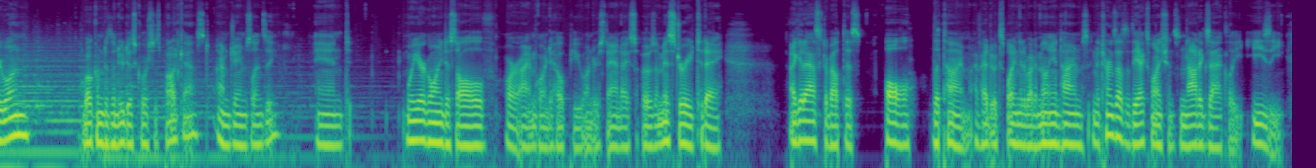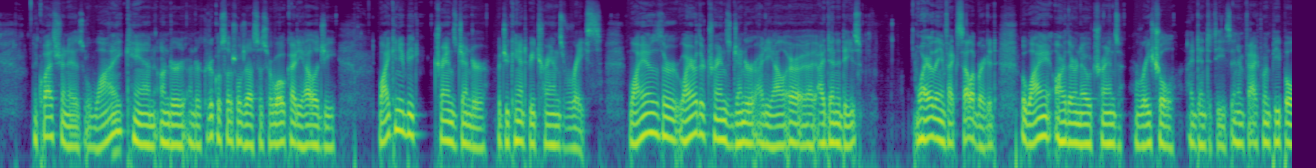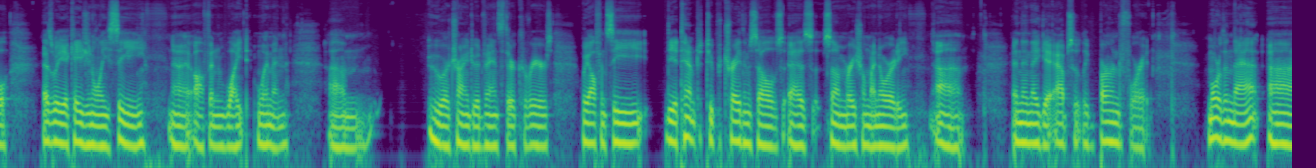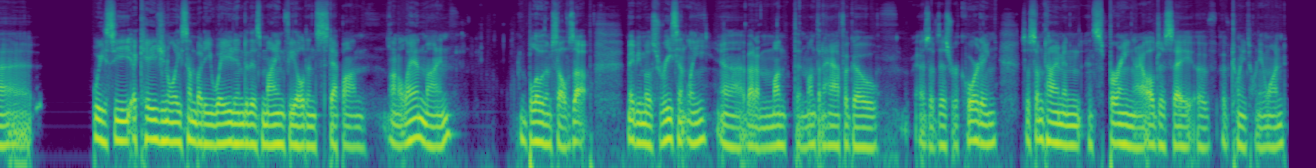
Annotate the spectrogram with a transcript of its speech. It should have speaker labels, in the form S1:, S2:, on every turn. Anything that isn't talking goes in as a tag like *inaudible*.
S1: everyone. Welcome to the New Discourses podcast. I'm James Lindsay, and we are going to solve, or I'm going to help you understand, I suppose, a mystery today. I get asked about this all the time. I've had to explain it about a million times, and it turns out that the explanation is not exactly easy. The question is why can under under critical social justice or woke ideology, why can you be transgender but you can't be trans race? Why is there why are there transgender ideal uh, identities? Why are they in fact celebrated? But why are there no trans racial identities? And in fact, when people, as we occasionally see, uh, often white women um, who are trying to advance their careers, we often see the attempt to portray themselves as some racial minority, uh, and then they get absolutely burned for it. More than that, uh, we see occasionally somebody wade into this minefield and step on on a landmine, blow themselves up. Maybe most recently, uh, about a month and month and a half ago, as of this recording. So sometime in, in spring, I'll just say of of 2021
